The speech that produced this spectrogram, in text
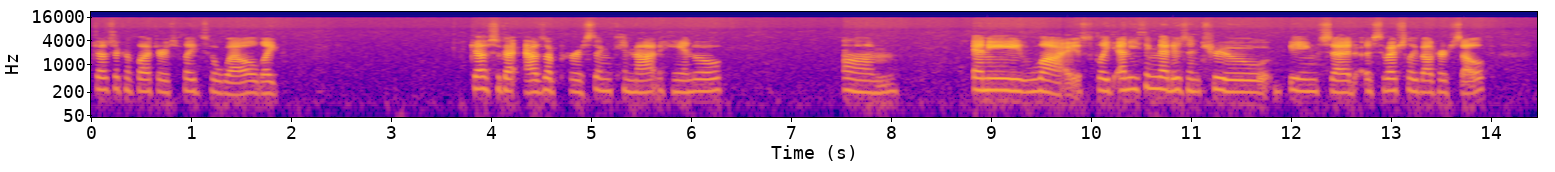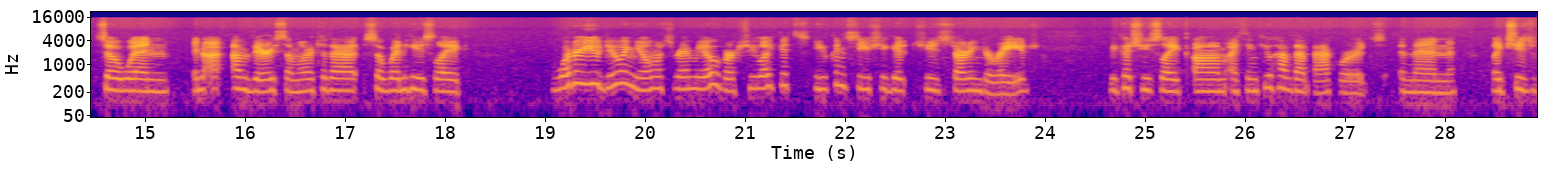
Jessica Fletcher is played so well, like Jessica as a person cannot handle um any lies, like anything that isn't true being said, especially about herself. So when and I, I'm very similar to that. So when he's like, "What are you doing? You almost ran me over," she like gets you can see she get she's starting to rage because she's like, um, "I think you have that backwards," and then like she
